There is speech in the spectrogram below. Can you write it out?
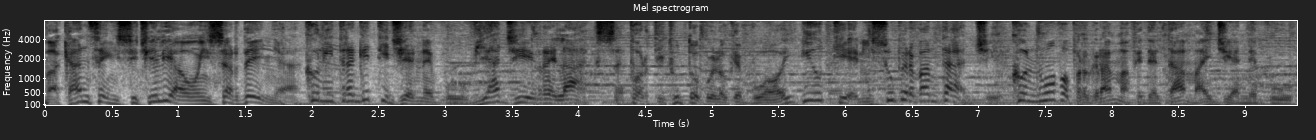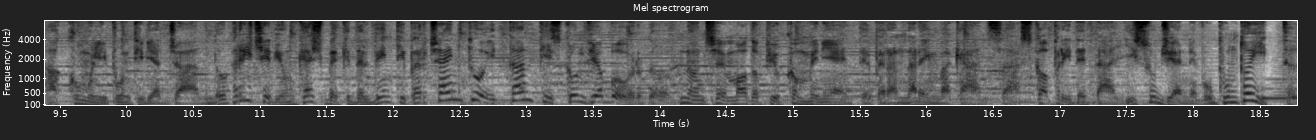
Vacanze in Sicilia o in Sardegna. Con i traghetti GNV viaggi in relax, porti tutto quello che vuoi e ottieni super vantaggi. Col nuovo programma Fedeltà MyGNV accumuli punti viaggiando, ricevi un cashback del 20% e tanti sconti a bordo. Non c'è modo più conveniente per andare in vacanza. Scopri i dettagli su gnv.it.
